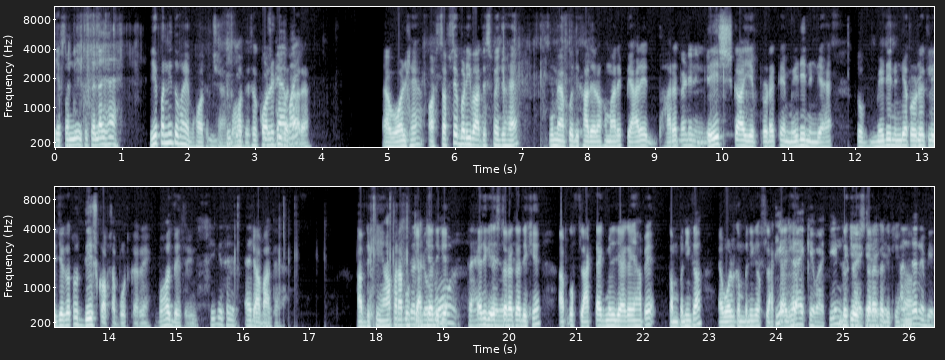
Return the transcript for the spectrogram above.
ये पन्नी कुछ अलग है। ये पन्नी तो भाई बहुत अच्छा है बहुत इसका क्वालिटी बता रहा है। वॉल्ट है और सबसे बड़ी बात इसमें जो है वो मैं आपको दिखा दे रहा हूँ हमारे प्यारे भारत देश का ये प्रोडक्ट है मेड इन इंडिया है। तो मेड इन इंडिया प्रोडक्ट लीजिएगा तो देश को आप सपोर्ट कर रहे हैं बहुत बेहतरीन। ठीक है सर क्या बात है। आप देखिए यहाँ पर आपको क्या क्या दिखे? देखिए देखिए इस तरह का देखिए आपको फ्लैग टैग मिल जाएगा यहाँ पे कंपनी का। एवॉल्ट कंपनी का फ्लैग टैग है। देखिए इस तरह का। देखिए, हाँ। अंदर में भी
